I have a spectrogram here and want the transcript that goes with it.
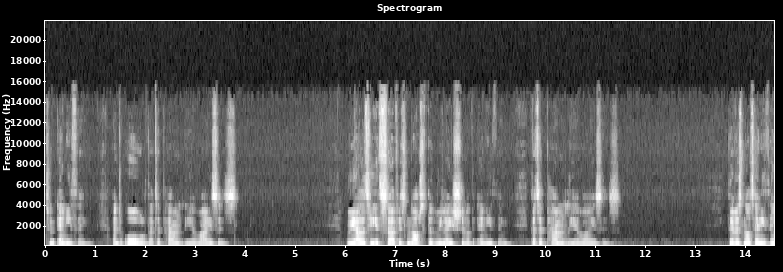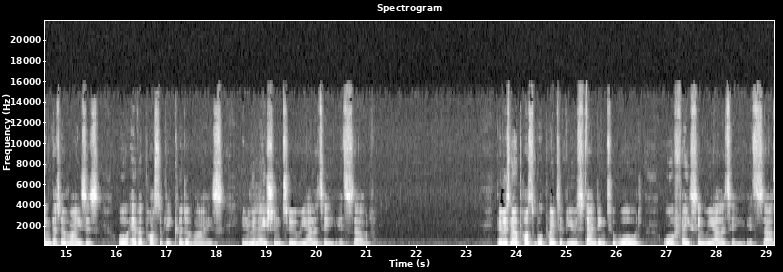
to anything and all that apparently arises. Reality itself is not the relation of anything that apparently arises. There is not anything that arises or ever possibly could arise in relation to reality itself. There is no possible point of view standing toward or facing reality itself.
